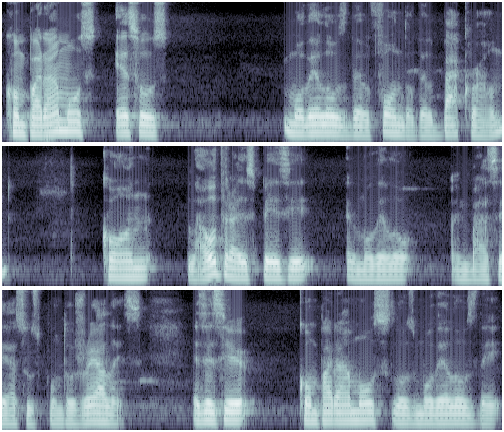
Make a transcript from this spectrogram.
Comparamos esos modelos del fondo, del background, con la otra especie, el modelo en base a sus puntos reales. Es decir, comparamos los modelos de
